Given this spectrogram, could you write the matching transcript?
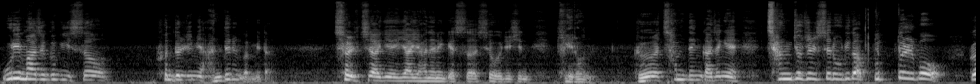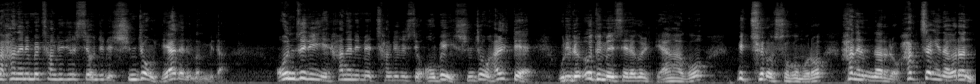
우리마저 거기 있어 흔들림이 안 되는 겁니다. 철저하게 야야 하나님께서 세워주신 개론, 그 참된 가정의 창조 질서를 우리가 붙들고 그 하나님의 창조 질서에 온전히 순종해야 되는 겁니다. 온전히 하나님의 창조 질서에 오베이 순종할 때 우리는 어둠의 세력을 대항하고 빛으로 소금으로 하나님 나라를 확장해 나가는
